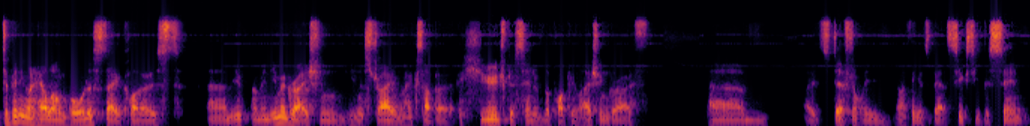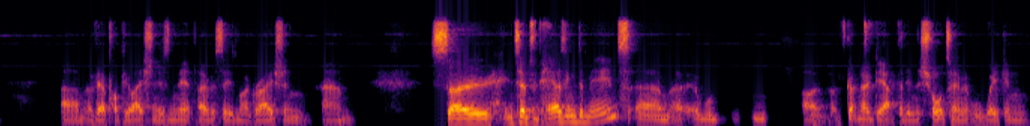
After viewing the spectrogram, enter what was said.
depending on how long borders stay closed, um, I mean immigration in Australia makes up a, a huge percent of the population growth. Um, it's definitely, I think it's about sixty percent um, of our population is net overseas migration. Um, so, in terms of housing demands, um, uh, will, I've got no doubt that in the short term it will weaken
